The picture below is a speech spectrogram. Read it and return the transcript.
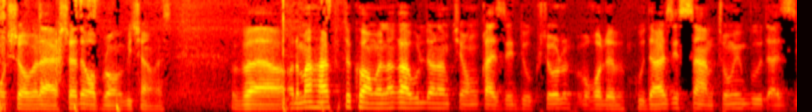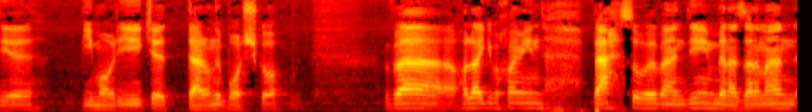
مشاور ارشد آبراموویچ هم هست. و آره من حرفتو کاملا قبول دارم که اون قضیه دکتر قول گودرز یه سمتومی بود از یه بیماری که درون باشگاه بود. و حالا اگه بخوایم این بحث رو ببندیم به نظر من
